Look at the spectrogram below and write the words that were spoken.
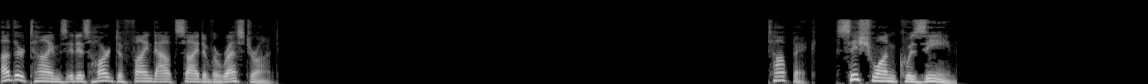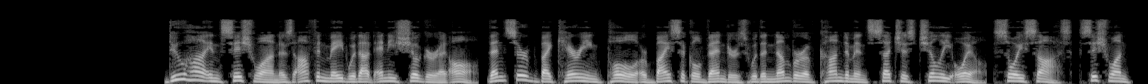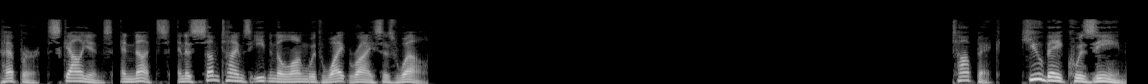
Other times it is hard to find outside of a restaurant. Sichuan cuisine Duha in Sichuan is often made without any sugar at all, then served by carrying pole or bicycle vendors with a number of condiments such as chili oil, soy sauce, Sichuan pepper, scallions, and nuts, and is sometimes eaten along with white rice as well. Hubei cuisine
